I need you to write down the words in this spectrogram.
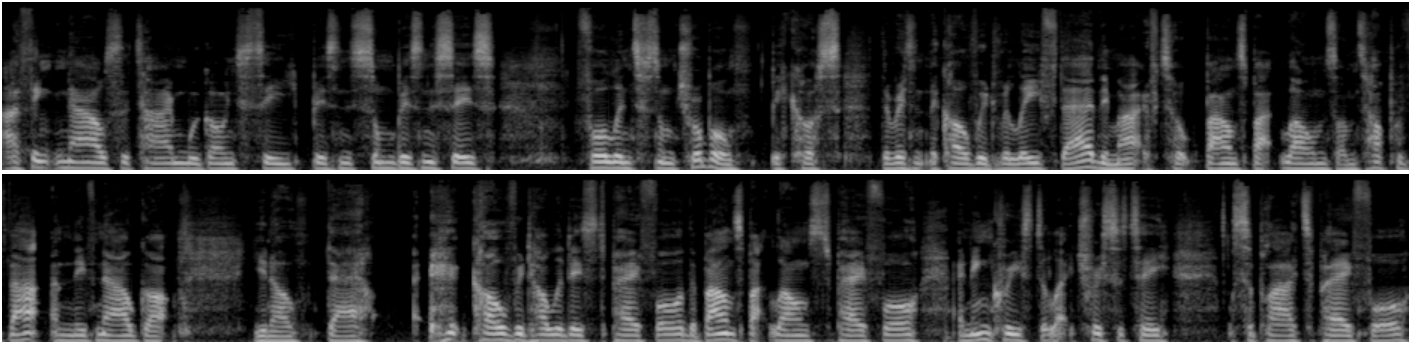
I think now's the time we're going to see business some businesses fall into some trouble because there isn't the COVID relief there. They might have took bounce back loans on top of that, and they've now got, you know, their COVID holidays to pay for, the bounce back loans to pay for, an increased electricity supply to pay for,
